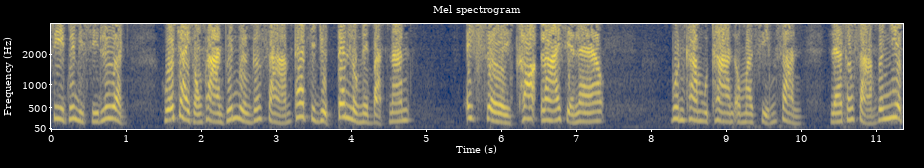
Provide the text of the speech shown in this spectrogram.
ซีดไม่มีสีเลือด หัวใจของพรานพื้นเมืองทั้งสามแทบจะหยุดเต้นลงในบัดนั้น ไอ้เสยเคราะห์ร้ายเสียแล้ว บุญคำอุทานออกมาเสียงสัน่น แล้วทั้งสามก็เงียบ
